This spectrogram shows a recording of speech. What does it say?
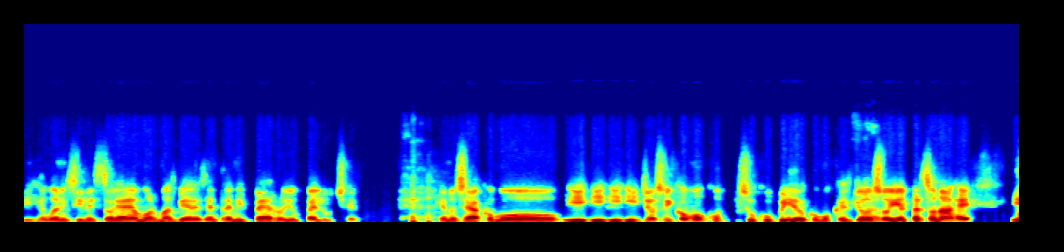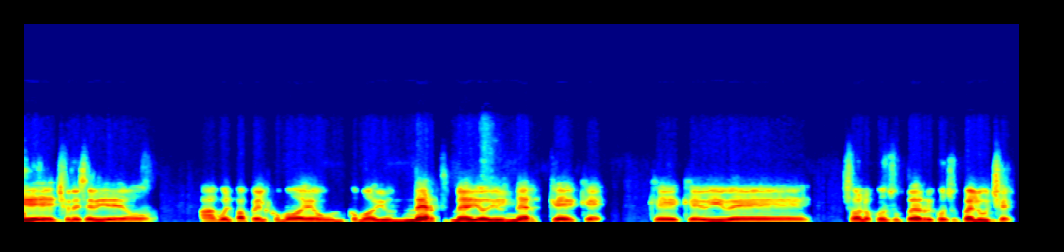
dije, bueno, y si la historia de amor más bien es entre mi perro y un peluche, que no sea como, y, y, y- y yo soy como cu- su cupido, como que yo Claro. soy el personaje, y de hecho en ese video hago el papel como de un, como de un nerd, medio de Sí. un nerd que, que, que, que vive solo con su perro y con su peluche,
